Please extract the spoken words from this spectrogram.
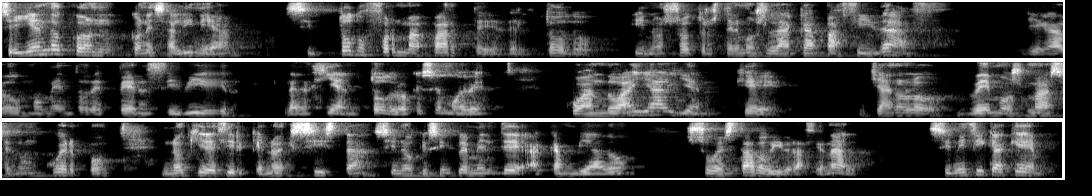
Siguiendo con, esa línea, si todo forma parte del todo y nosotros tenemos la capacidad, llegado un momento, de percibir la energía en todo lo que se mueve, cuando hay alguien que ya no lo vemos más en un cuerpo, no quiere decir que no exista, sino que simplemente ha cambiado su estado vibracional. Significa que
